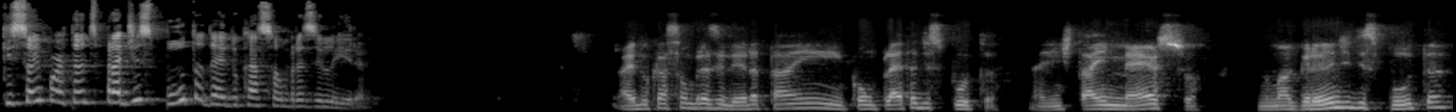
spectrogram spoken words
que são importantes para a disputa da educação brasileira. A educação brasileira está em completa disputa. A gente está imerso numa grande disputa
